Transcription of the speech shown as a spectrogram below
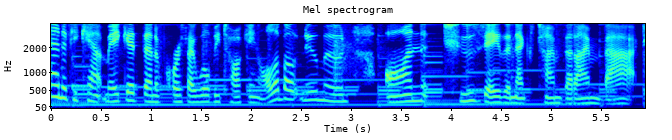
And if you can't make it, then of course I will be talking all about new moon on Tuesday, the next time that I'm back.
